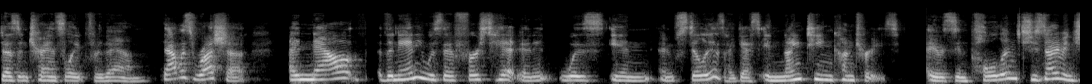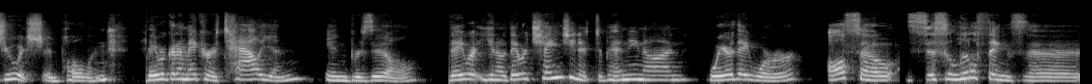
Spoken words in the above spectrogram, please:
doesn't translate for them. That was Russia. And now the nanny was their first hit, and it was in, and still is, I guess, in 19 countries. It was in Poland. She's not even Jewish in Poland. They were going to make her Italian in Brazil. They were, you know, they were changing it depending on where they were. Also, just little things, uh,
